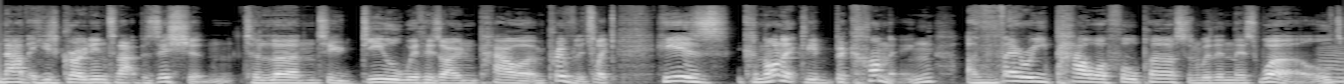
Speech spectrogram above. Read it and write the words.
now that he's grown into that position to learn to deal with his own power and privilege. Like he is canonically becoming a very powerful person within this world,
